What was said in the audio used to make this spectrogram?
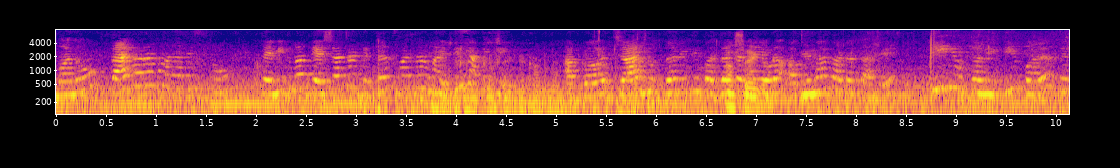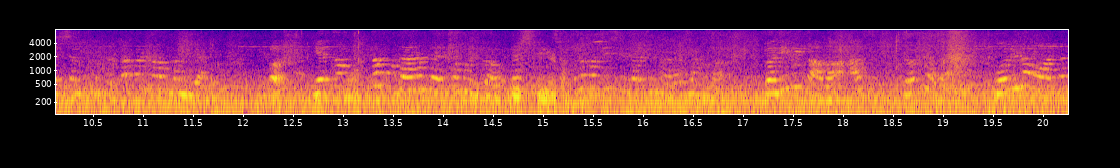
म्हणू काय बरं म्हणालीस तू? त्यांनी तुला देशाच्या डिफेन्सबद्दल माहिती सांगितली. अगं ज्या युद्धनीतीबद्दल त्यांना? एवढा अभिमान वाटत आहे ती युद्धनीती बऱ्याच देशांनी हाताकडे अवलंबली आहे. याचं उत्तम उदाहरण द्यायचं म्हटलं तर श्री छत्रपती शिवाजी महाराजांचा गनिमी कावा आज जगभरात गोरिला जातो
